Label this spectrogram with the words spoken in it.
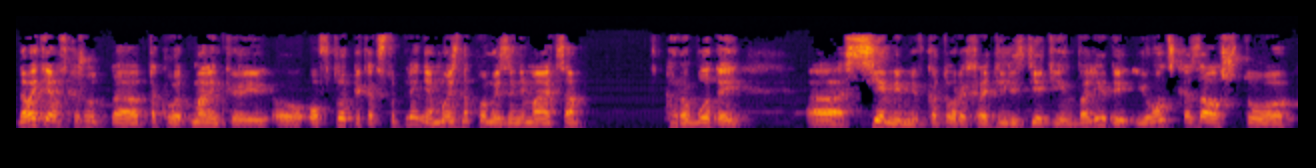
Давайте я вам скажу э, такой вот маленький оф-топик отступление. Мой знакомый занимается работой Э, с семьями, в которых родились дети-инвалиды, и он сказал, что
